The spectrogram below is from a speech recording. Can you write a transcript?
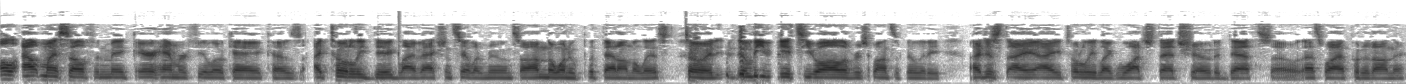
I'll, out myself and make Airhammer feel okay because I totally dig live action Sailor Moon, so I'm the one who put that on the list. So it, it alleviates you all of responsibility. I just, I, I totally like watched that show to death, so that's why I put it on there.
